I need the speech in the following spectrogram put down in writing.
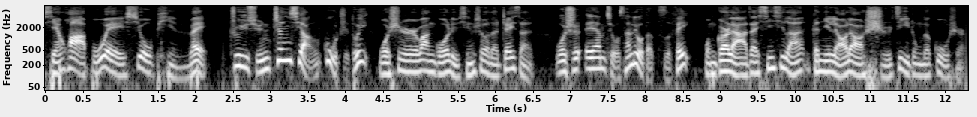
闲话不为秀品味，追寻真相故纸堆。我是万国旅行社的 Jason，我是 AM 九三六的子飞。我们哥俩在新西兰跟您聊聊《史记》中的故事。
